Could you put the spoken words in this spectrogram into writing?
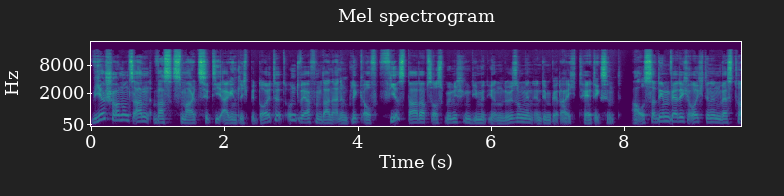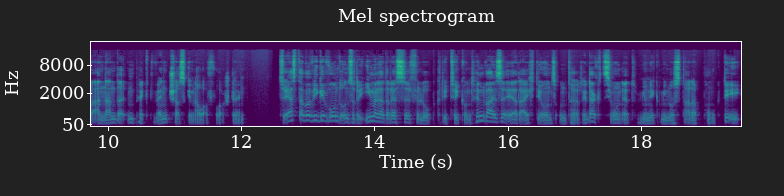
Wir schauen uns an, was Smart City eigentlich bedeutet und werfen dann einen Blick auf vier Startups aus München, die mit ihren Lösungen in dem Bereich tätig sind. Außerdem werde ich euch den Investor Ananda Impact Ventures genauer vorstellen. Zuerst aber wie gewohnt unsere E-Mail-Adresse für Lob, Kritik und Hinweise erreicht ihr uns unter redaktion.munich-startup.de.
